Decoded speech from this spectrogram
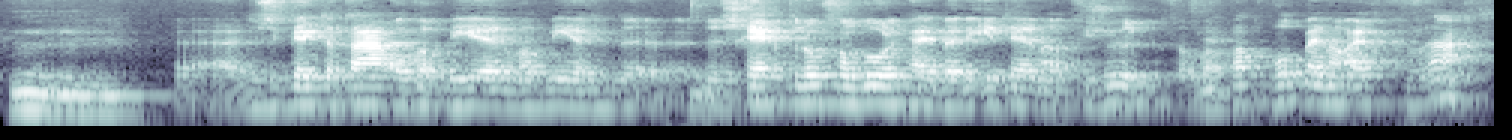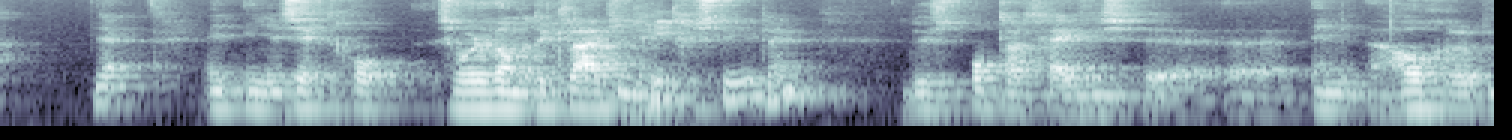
Mm. dus ik denk dat daar ook wat meer, wat meer de, de scherpte en ook verantwoordelijkheid bij de interne adviseur ligt. Wat, wat wordt mij nou eigenlijk gevraagd? Ja, en, en, je zegt, goh, ze worden wel met een kluitje in riet gestuurd. Hè? Dus opdrachtgevers en hoger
